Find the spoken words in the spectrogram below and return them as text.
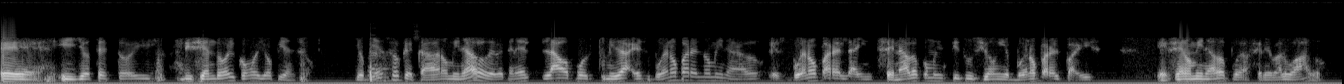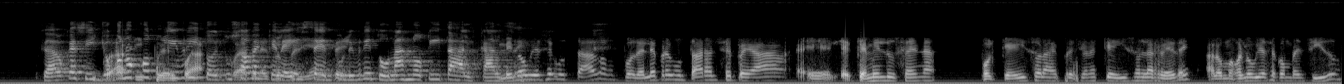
eh, y yo te estoy diciendo hoy cómo yo pienso yo pienso que cada nominado debe tener la oportunidad. Es bueno para el nominado, es bueno para el Senado como institución y es bueno para el país. Ese nominado pueda ser evaluado. Claro que sí. Yo conozco tu librito y tú sabes que le hice en tu librito unas notitas al calce. A mí me hubiese gustado poderle preguntar al CPA, eh, Kemil Lucena, por qué hizo las expresiones que hizo en las redes. A lo mejor me hubiese convencido.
